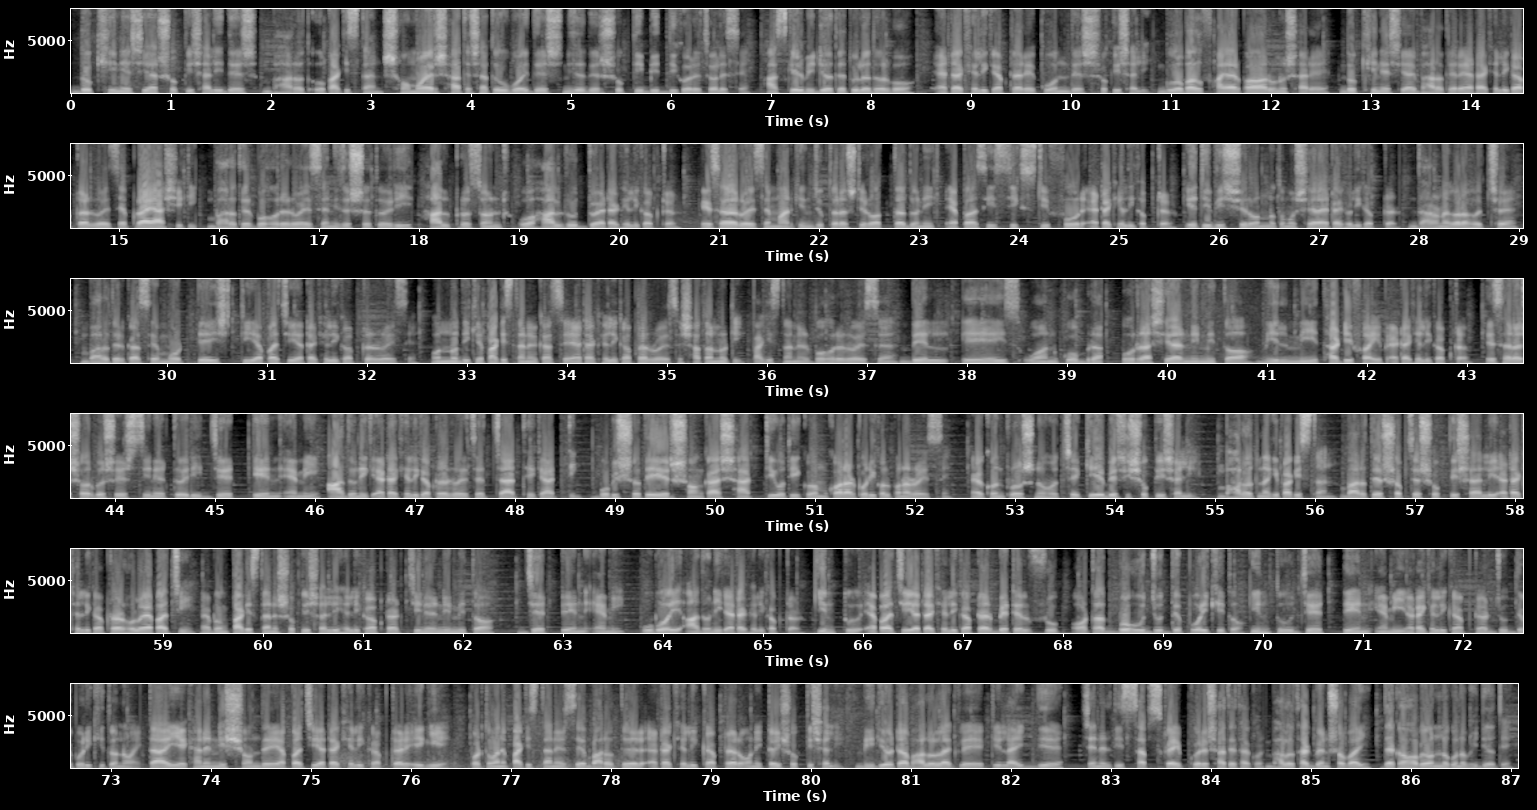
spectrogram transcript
দক্ষিণ এশিয়ার শক্তিশালী দেশ ভারত ও পাকিস্তান। সময়ের সাথে সাথে উভয় দেশ নিজেদের শক্তি বৃদ্ধি করে চলেছে। আজকের ভিডিওতে তুলে ধরব অ্যাটাক হেলিকপ্টারে কোন দেশ শক্তিশালী। গ্লোবাল ফায়ার পাওয়ার অনুসারে দক্ষিণ এশিয়ায় ভারতের অ্যাটাক হেলিকপ্টার রয়েছে প্রায় আশিটি। ভারতের বহরে রয়েছে নিজস্ব তৈরি হাল প্রচণ্ড ও হাল রুদ্র অ্যাটাক হেলিকপ্টার। এছাড়া রয়েছে মার্কিন যুক্তরাষ্ট্রের অত্যাধুনিক Apache sixty four attack helicopter. এটি বিশ্বের অন্যতম সেরা অ্যাটাক হেলিকপ্টার। ধারণা করা হচ্ছে, ভারতের কাছে মোট তেইশটি অ্যাপাচি অ্যাটাক হেলিকপ্টার রয়েছে। অন্যদিকে পাকিস্তানের কাছে অ্যাটাক হেলিকপ্টার রয়েছে সাতান্নটি। পাকিস্তানের বহরে রয়েছে বেল এইচ ওয়ান কোবরা ও রাশিয়ার নির্মিত Mil Mi thirty five attack helicopter এছাড়া সর্বশেষ চীনের তৈরি জেট টেন এমি আধুনিক অ্যাটাক হেলিকপ্টার রয়েছে চার থেকে আটটি। ভবিষ্যতে এর সংখ্যা ষাটটি অতিক্রম করার পরিকল্পনা রয়েছে। এখন প্রশ্ন হচ্ছে, কে বেশি শক্তিশালী, ভারত নাকি পাকিস্তান? ভারতের সবচেয়ে শক্তিশালী অ্যাটাক হেলিকপ্টার হলো অ্যাপাচি এবং পাকিস্তানের শক্তিশালী হেলিকপ্টার চীনের নির্মিত জেট টেন এমি উভয় আধুনিক অ্যাটাক হেলিকপ্টার। কিন্তু Apache attack helicopter battle proof অর্থাৎ বহু যুদ্ধে পরীক্ষিত। কিন্তু Z ten ME attack helicopter যুদ্ধে পরীক্ষিত নয়। তাই এখানে নিঃসন্দেহে অ্যাপাচি অ্যাটাক হেলিকপ্টার এগিয়ে। বর্তমানে পাকিস্তানের চেয়ে ভারতের অ্যাটাক হেলিকপ্টার অনেকটাই শক্তিশালী। ভিডিওটা ভালো লাগলে একটি লাইক দিয়ে চ্যানেলটি সাবস্ক্রাইব করে সাথে থাকুন। ভালো থাকবেন সবাই। দেখা হবে অন্য কোনো ভিডিওতে।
